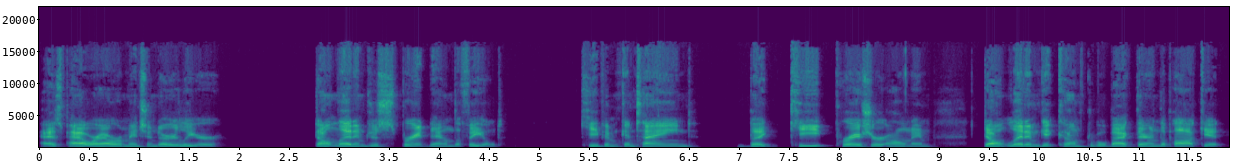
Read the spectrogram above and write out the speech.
As Power Hour mentioned earlier, don't let him just sprint down the field. Keep him contained, but keep pressure on him. Don't let him get comfortable back there in the pocket.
